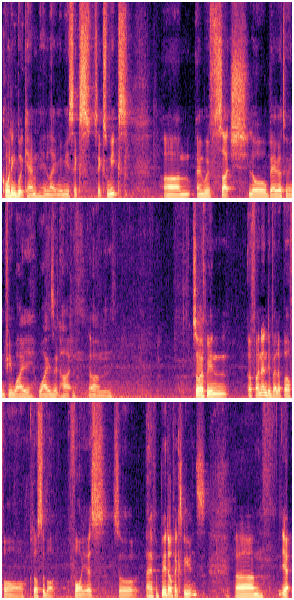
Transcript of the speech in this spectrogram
coding bootcamp in like maybe six six weeks, um, and with such low barrier to entry, why why is it hard? Um, so I've been a front-end developer for close to about four years, so I have a bit of experience. Um, yeah.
